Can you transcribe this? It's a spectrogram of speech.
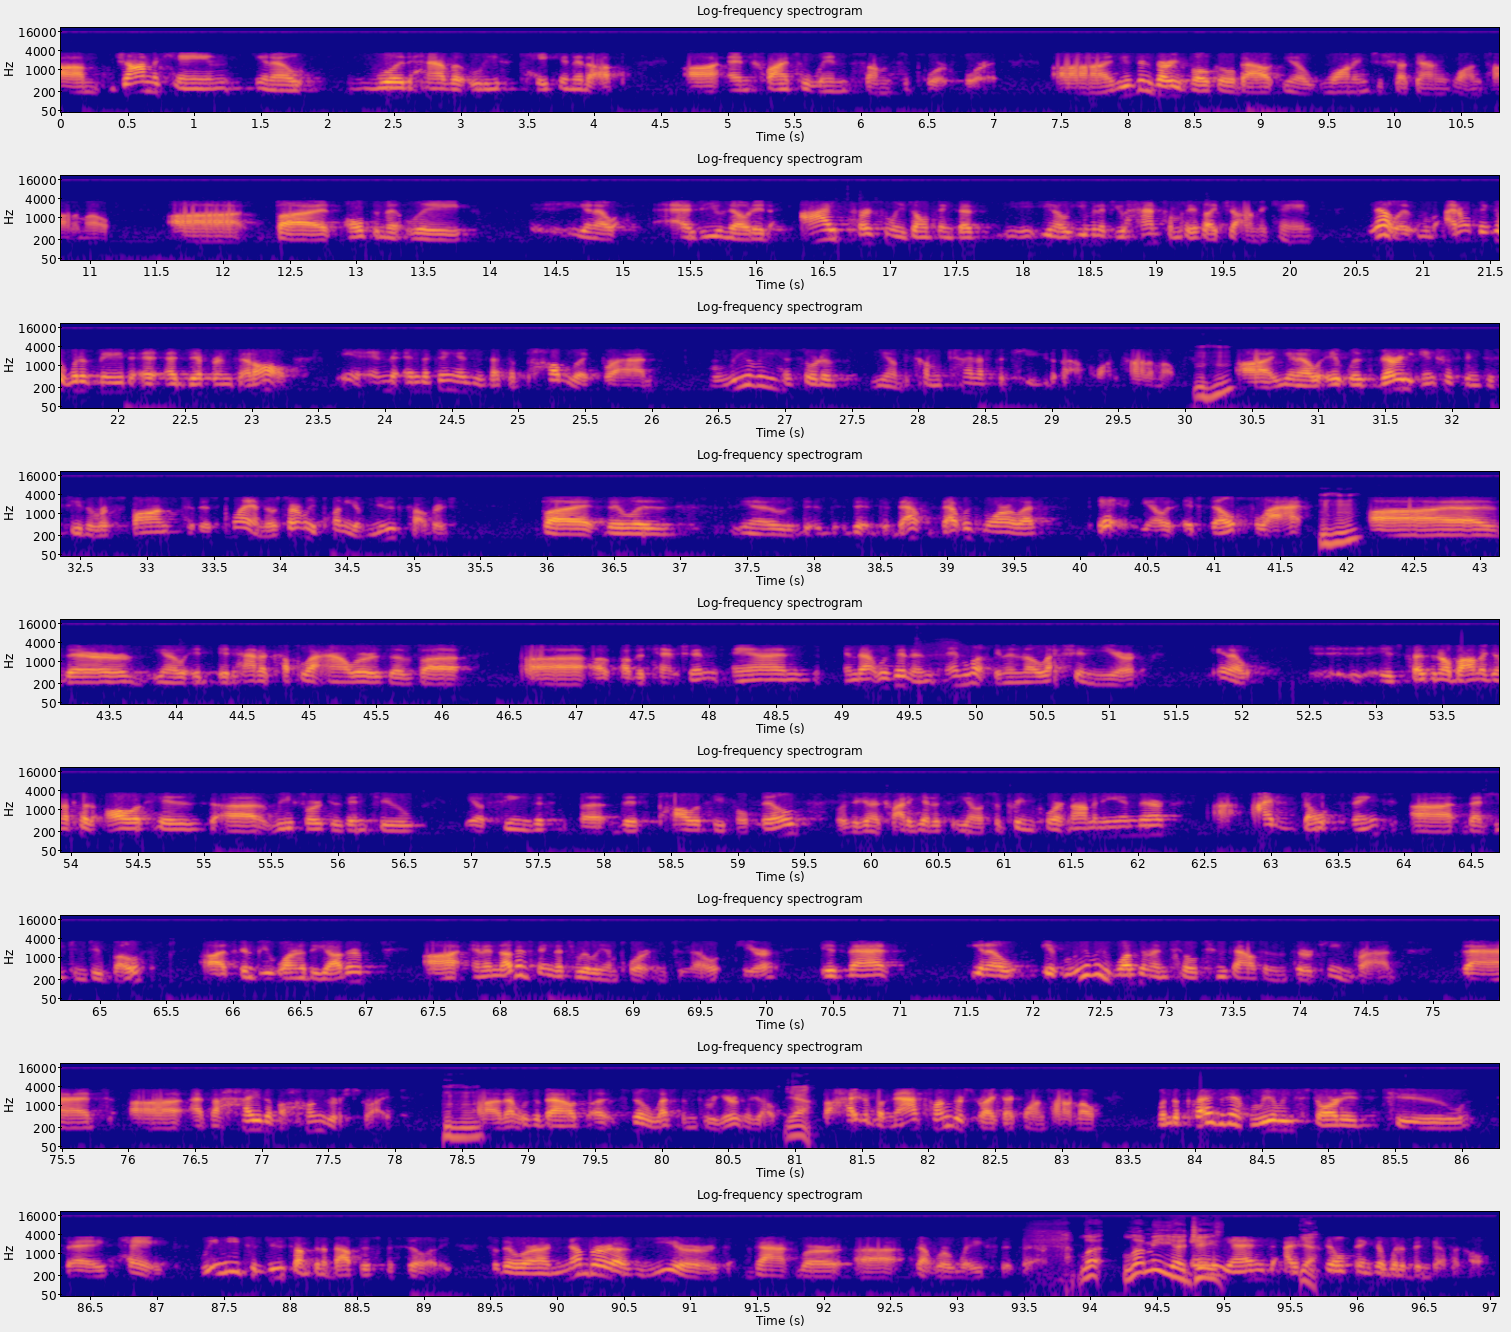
um, John McCain, you know, would have at least taken it up uh, and tried to win some support for it. Uh, he's been very vocal about, you know, wanting to shut down Guantanamo, uh, but ultimately, you know, as you noted, I personally don't think that, you know, even if you had somebody like John McCain, no, it, I don't think it would have made a, a difference at all and, and the thing is, is that the public, Brad, really has sort of you know become kind of fatigued about Guantanamo. Mm-hmm. Uh, you know, it was very interesting to see the response to this plan. There was certainly plenty of news coverage, but there was you know th- th- that that was more or less it. You know, it, it fell flat. Mm-hmm. Uh, there, you know, it, it had a couple of hours of. Uh, uh, of, of attention, and and that was it. And, and look, in an election year, you know, is President Obama going to put all of his uh, resources into you know seeing this uh, this policy fulfilled, or is he going to try to get a you know a Supreme Court nominee in there? I, I don't think uh, that he can do both. Uh, it's going to be one or the other. Uh, and another thing that's really important to note here is that you know it really wasn't until 2013, Brad, that uh, at the height of a hunger strike Mm-hmm. Uh, that was about uh, still less than three years ago. Yeah. The height of a mass hunger strike at Guantanamo, when the president really started to say, "Hey, we need to do something about this facility." So there were a number of years that were uh, that were wasted there. Let, let me, uh, Jason. In the end, I yeah. still think it would have been difficult.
